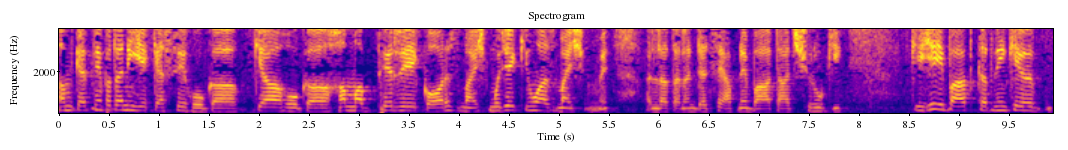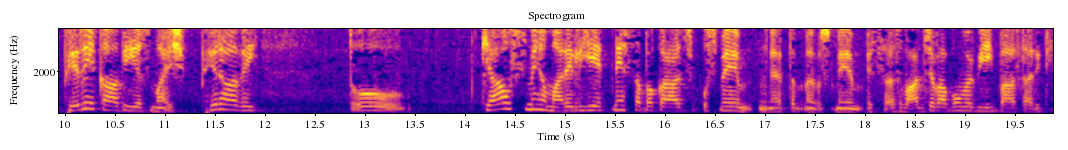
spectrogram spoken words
ہم کہتے ہیں پتہ نہیں یہ کیسے ہوگا کیا ہوگا ہم اب پھر ایک اور آزمائش مجھے کیوں آزمائش میں اللہ تعالیٰ نے جیسے آپ نے بات آج شروع کی کہ یہی بات کرنی کہ پھر ایک آ گئی آزمائش پھر آ گئی۔ تو کیا اس میں ہمارے لیے اتنے سبق اور آج اس میں اس میں سوال جوابوں میں بھی بات آ رہی تھی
